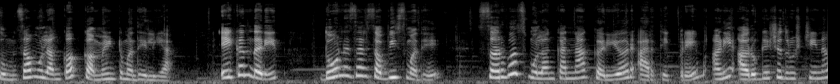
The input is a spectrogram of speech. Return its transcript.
तुमचा मुलांक कमेंटमध्ये लिहा. एकंदरीत दोन हजार सव्वीसमध्ये सर्वच मुलांकांना करिअर आर्थिक प्रेम आणि आरोग्याच्या दृष्टीनं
